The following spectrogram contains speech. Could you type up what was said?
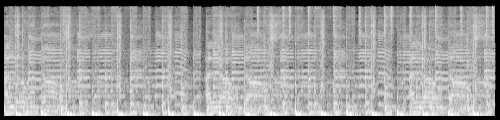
Alors on danse. Alors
